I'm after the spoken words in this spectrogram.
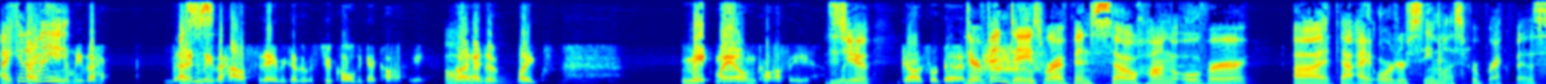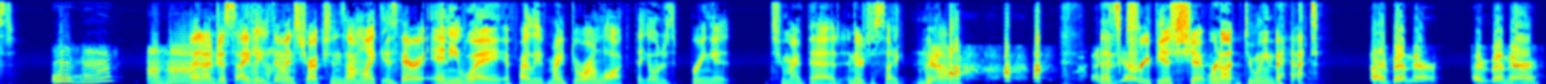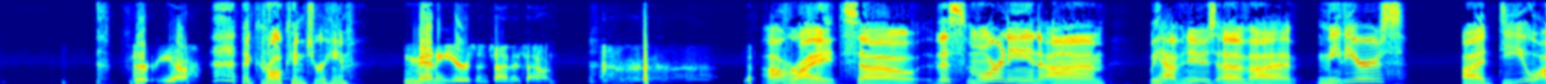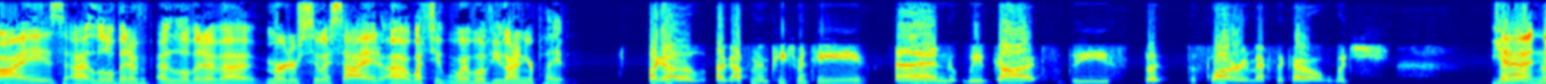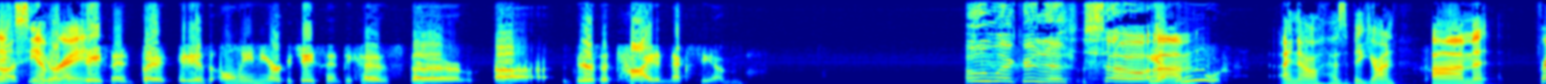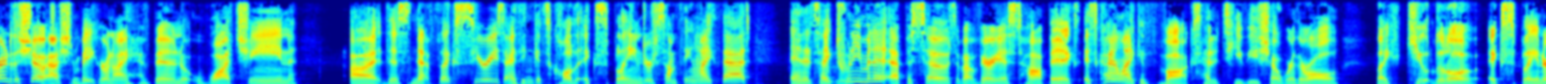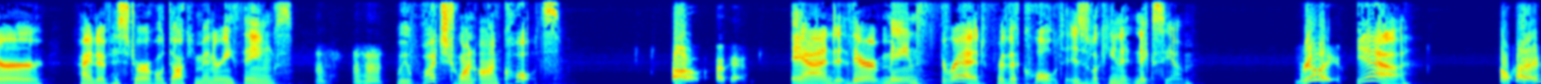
I can I only. didn't even leave the. I didn't is- leave the house today because it was too cold to get coffee. So I had to Oh. like make my own coffee. Did you? God forbid. There have been days where I've been so hung over uh, that I order seamless for breakfast. Mm-hmm. Mm-hmm. And I'm just, I leave them Mhm. instructions. I'm like, is there any way if I leave my door unlocked that you'll just bring it to my bed? And they're just like, no. That's Yes, creepy as shit. We're not doing that. I've been there. I've been there. There, yeah, A girl can dream. many years in Chinatown. All right. So this morning, um, we have news of uh, meteors, uh, DUIs, uh, a little bit of a little bit of uh, murder suicide. Uh, what you what, what have you got on your plate? I got I got some impeachment tea, and we've got the the the slaughter in Mexico, which Yeah, NXIVM, right? Adjacent, but it is only New York adjacent because the uh, there's a tie to NXIVM. Oh my goodness! So, Yeah. um. I know has a big yawn. Um, friend of the show, Ashton Baker, and I have been watching uh, this Netflix series. I think it's called Explained or something like that. And it's like Mhm. 20 minute episodes about various topics. It's kind of like if Vox had a TV show where they're all like cute little explainer kind of historical documentary things. hmm We watched one on cults. Oh, okay. And their main thread for the cult is looking at NXIVM. Really? Yeah. Okay.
